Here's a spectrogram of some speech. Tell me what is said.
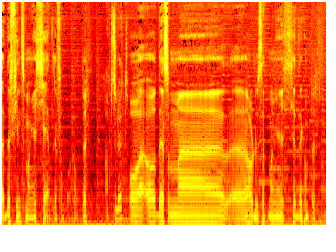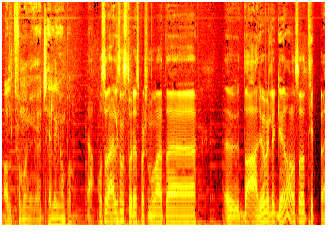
Det, det fins mange kjedelige fotballkamper. Absolutt. Og, og det som uh, Har du sett mange kjedelige kamper? Altfor mange kjedelige kamper. Ja, Og så er liksom store spørsmålet at uh, da er det jo veldig gøy da, å tippe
